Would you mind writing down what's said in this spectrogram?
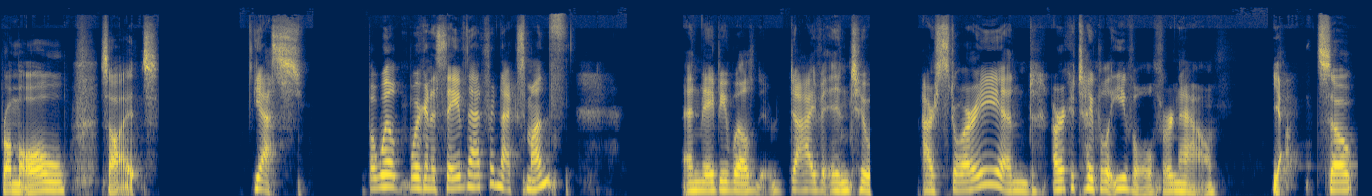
from all sides. Yes. But we'll we're going to save that for next month and maybe we'll dive into our story and archetypal evil for now. Yeah. So,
